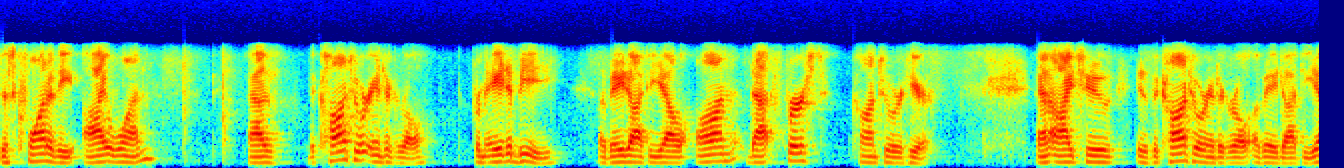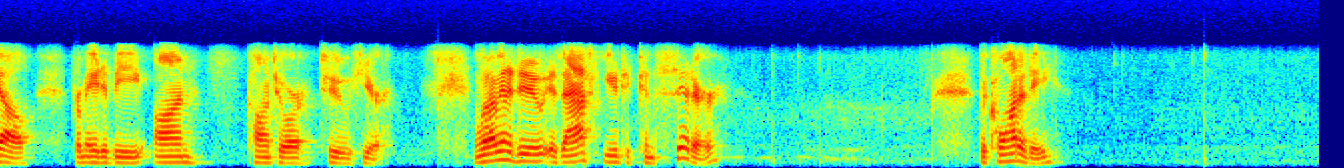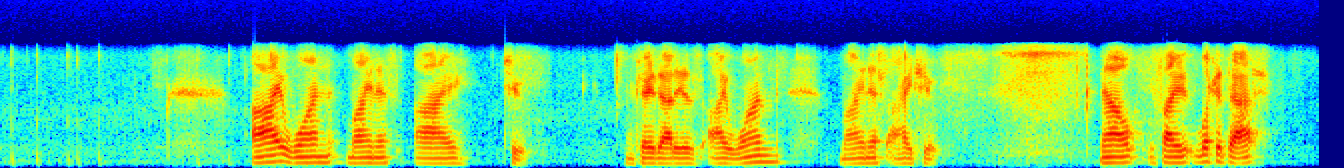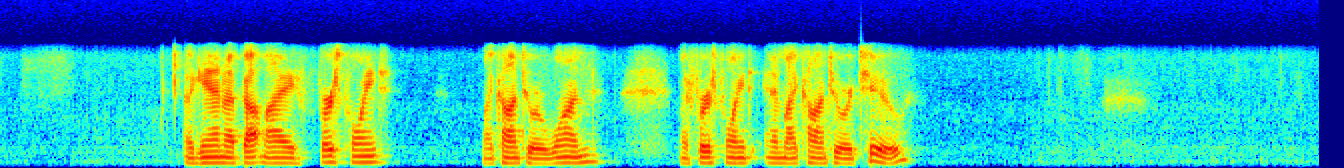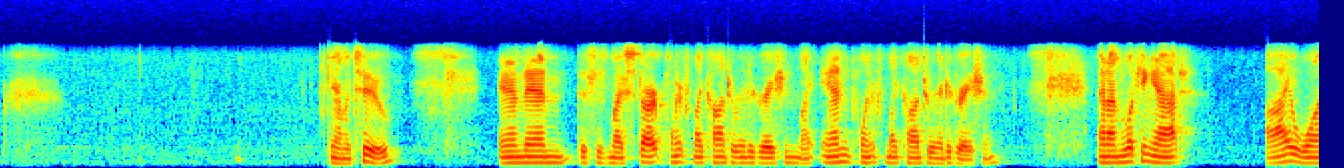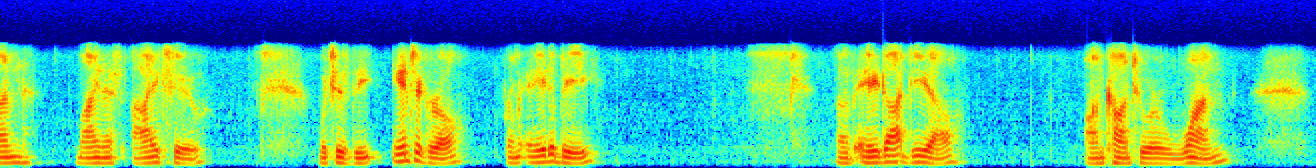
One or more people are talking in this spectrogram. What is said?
this quantity I1 as the contour integral from A to B of A dot dl on that first contour here. And I2 is the contour integral of A dot dl from A to B on contour 2 here. And what I'm going to do is ask you to consider the quantity I1 minus I2. Okay, that is I1 minus I2. Now, if I look at that, again, I've got my first point, my contour 1, my first point, and my contour 2. Gamma 2. And then this is my start point for my contour integration, my end point for my contour integration. And I'm looking at I1 minus I2, which is the integral from A to B of A dot dl on contour 1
